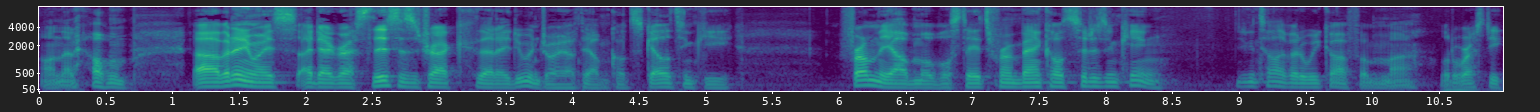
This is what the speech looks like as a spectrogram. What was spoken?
on that album. Uh, but, anyways, I digress. This is a track that I do enjoy off the album called Skeleton Key from the album Mobile Estates from a band called Citizen King. You can tell I've had a week off. I'm uh, a little rusty.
